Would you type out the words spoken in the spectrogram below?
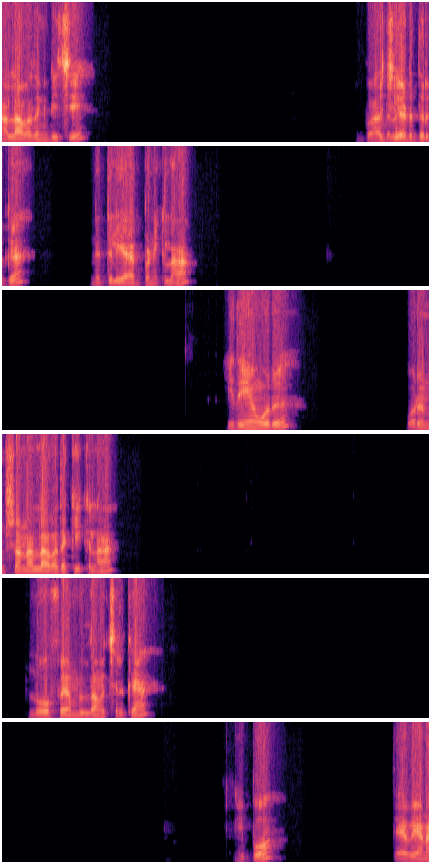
நல்லா வதங்கிடுச்சு. இப்போ அதில் எடுத்திருக்க நெத்திலி ஆட் பண்ணிக்கலாம். இதையும் ஒரு ஒரு நிமிஷம் நல்லா வதக்கிக்கலாம். லோ ஃபேமில் தான் வச்சுருக்கேன். இப்போது தேவையான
